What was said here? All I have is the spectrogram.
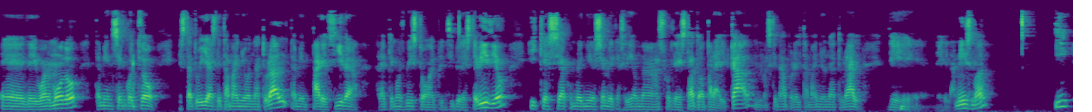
Eh, de igual modo, también se encontró estatuillas de tamaño natural, también parecida que hemos visto al principio de este vídeo y que se ha convenido siempre que sería una suerte de estatua para el K, más que nada por el tamaño natural de, la misma. Y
